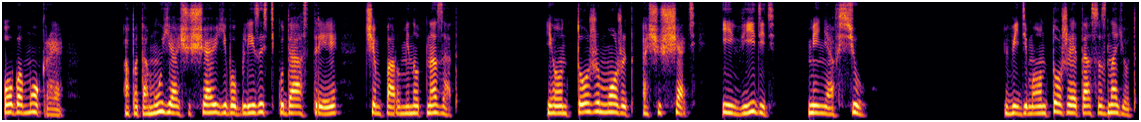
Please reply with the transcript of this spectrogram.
оба мокрые. а потому я ощущаю его близость куда острее, чем пару минут назад. И он тоже может ощущать и видеть меня всю. Видимо, он тоже это осознает,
